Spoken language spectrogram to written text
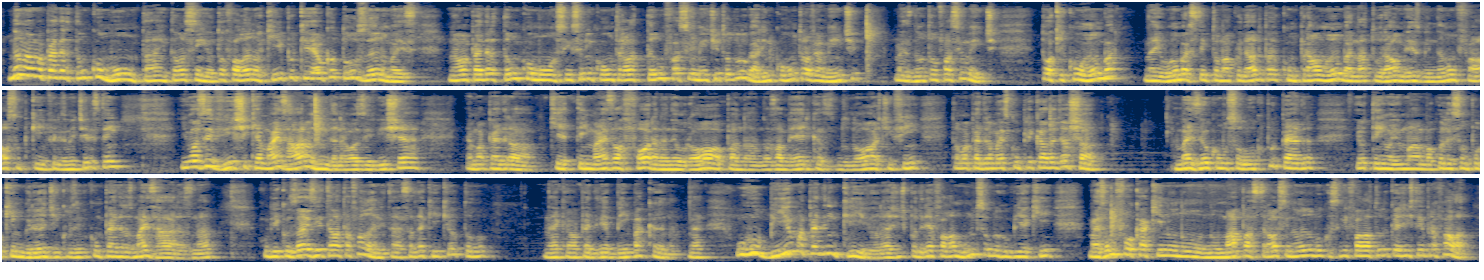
Não é uma pedra tão comum, tá? Então, assim, eu estou falando aqui porque é o que eu estou usando, mas não é uma pedra tão comum assim, você não encontra ela tão facilmente em todo lugar. Encontro, obviamente, mas não tão facilmente. Estou aqui com âmbar, né? E o âmbar você tem que tomar cuidado para comprar um âmbar natural mesmo e não falso, porque infelizmente eles têm. E o azeviche, que é mais raro ainda, né? O azeviche é, é uma pedra que tem mais lá fora, né? na Europa, na, nas Américas do Norte, enfim. Então é uma pedra mais complicada de achar. Mas eu, como sou louco por pedra, eu tenho aí uma, uma coleção um pouquinho grande, inclusive com pedras mais raras, né? Rubicosóisita ela está falando, então essa daqui que eu tô, né, que é uma pedrinha bem bacana. Né? O rubi é uma pedra incrível, né? a gente poderia falar muito sobre o rubi aqui, mas vamos focar aqui no, no, no mapa astral, senão eu não vou conseguir falar tudo que a gente tem para falar.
